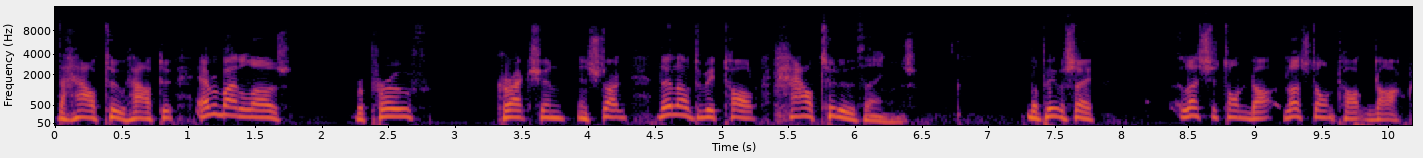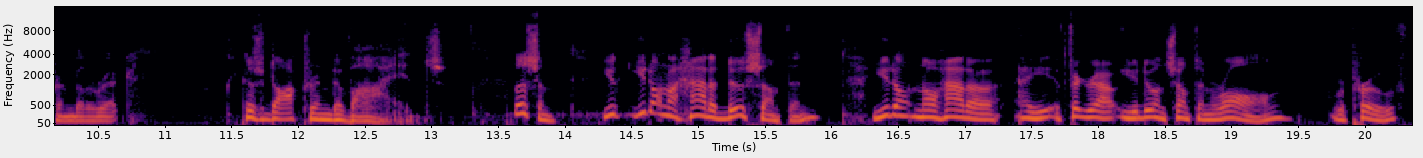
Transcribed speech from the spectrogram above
the how to, how to. Everybody loves reproof, correction, instruct. They love to be taught how to do things. But people say, let's just don't let's don't talk doctrine, Brother Rick, because doctrine divides. Listen, you you don't know how to do something. You don't know how to figure out you're doing something wrong, reproof,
